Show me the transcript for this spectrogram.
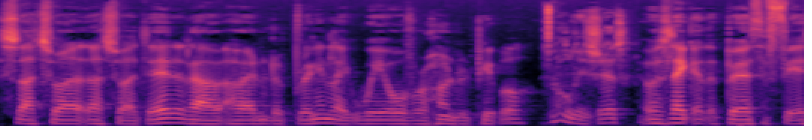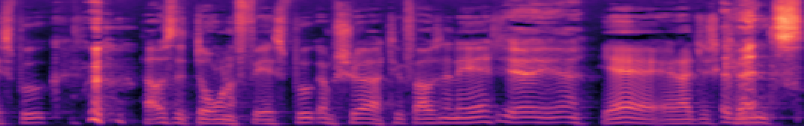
so that's what that's what I did, and I, I ended up bringing like way over hundred people. Holy shit! It was like at the birth of Facebook. that was the dawn of Facebook, I'm sure, 2008. Yeah, yeah. Yeah, and I just Events.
